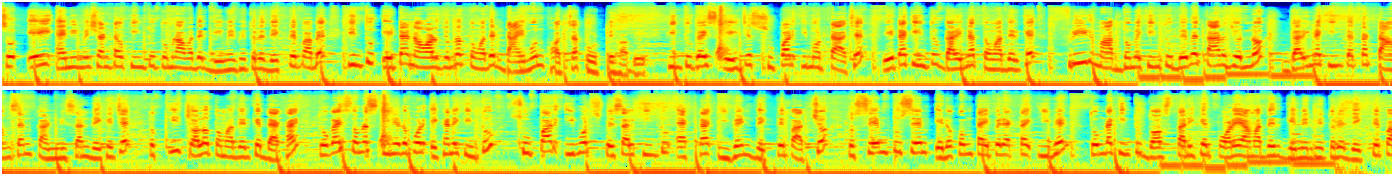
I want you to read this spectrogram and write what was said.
সো এই অ্যানিমেশনটাও কিন্তু তোমরা আমাদের গেমের ভেতরে দেখতে পাবে। কিন্তু এটা নেওয়ার জন্য তোমাদের ডায়মন্ড খরচা করতে হবে। কিন্তু গাইস এই যে সুপার ইমোটটা আছে, এটা কিন্তু গাড়িনা তোমাদেরকে ফ্রির মাধ্যমে কিন্তু দেবে। তার জন্য গাড়িনা কিন্তু একটা টার্মস অ্যান্ড কন্ডিশন রেখেছে। তো কি চলো তোমাদেরকে দেখায় তো গাইস তোমরা স্ক্রিনের ওপর এখানে কিন্তু সুপার ইমোট স্পেশাল কিন্তু একটা ইভেন্ট দেখতে পাচ্ছ। তো সেম টু সেম এরকম টাইপের একটা ইভেন্ট তোমরা কিন্তু দশ তারিখের পরে আমাদের গেমের ভেতরে দেখতে পাবে।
